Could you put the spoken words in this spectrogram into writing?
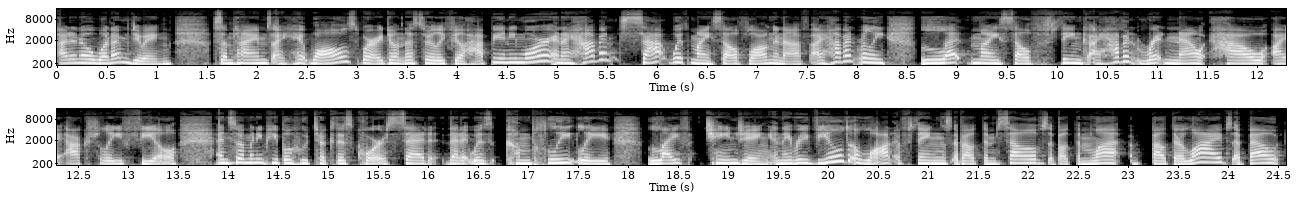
I don't know what I'm doing. Sometimes I hit walls where I don't necessarily feel happy anymore. And I haven't sat with myself long enough. I haven't really let myself think. I haven't written out how I actually feel. And so many people who took this course said that it was completely life changing and they revealed a lot of things about themselves, about them, about their lives, about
